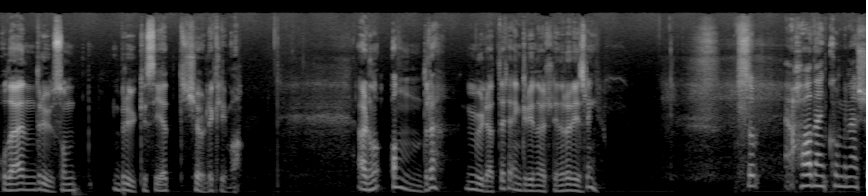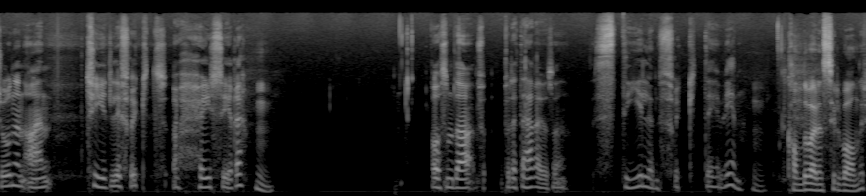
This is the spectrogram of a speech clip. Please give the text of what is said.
og det er en drue som brukes i et kjølig klima. Er det noen andre muligheter enn Grüner Weltliner og Riesling? Som har den kombinasjonen av en tydelig frukt og høy syre, Mm. Og som da For, dette her er jo sånn stilen fruktig vin. Kan det være en silvaner?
